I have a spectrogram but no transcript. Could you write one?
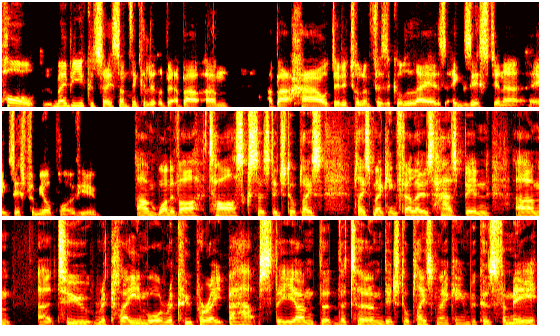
paul maybe you could say something a little bit about um, about how digital and physical layers exist in a exist from your point of view. Um, one of our tasks as digital place placemaking fellows has been um, uh, to reclaim or recuperate perhaps the, um, the the term digital placemaking because for me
